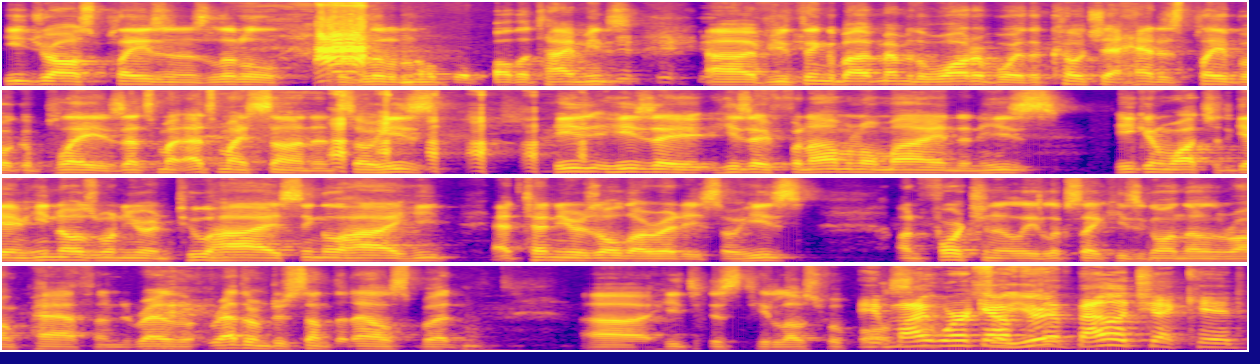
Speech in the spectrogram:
he draws plays in his little his little notebook all the time. He's uh, if you think about remember the water boy, the coach that had his playbook of plays. That's my that's my son, and so he's he, he's a he's a phenomenal mind, and he's he can watch the game. He knows when you're in two high, single high. He at 10 years old already, so he's unfortunately looks like he's going down the wrong path, and rather rather him do something else, but. Uh, he just he loves football. It might work so out for the Belichick kid.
